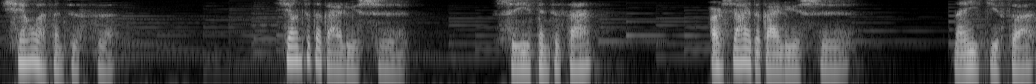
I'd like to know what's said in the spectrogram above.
千万分之四，相知的概率是十亿分之三，而相爱的概率是难以计算。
